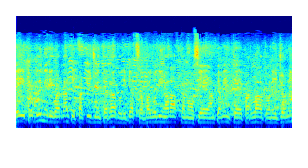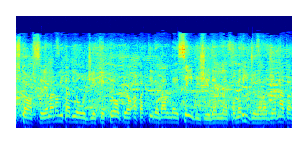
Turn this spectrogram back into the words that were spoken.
Dei problemi riguardanti il parcheggio interrato di piazza Bagolino ad Alcamo si è ampiamente parlato nei giorni scorsi e la novità di oggi è che proprio a partire dalle 16 del pomeriggio della giornata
